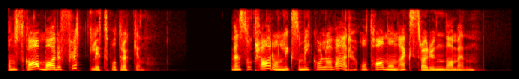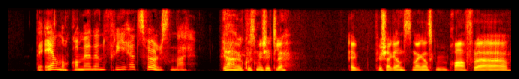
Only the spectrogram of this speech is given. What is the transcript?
Han skal bare flytte litt på trucken. Men så klarer han liksom ikke å la være å ta noen ekstra runder med den. Det er noe med den frihetsfølelsen der. Ja, jeg koste meg skikkelig. Jeg pusha grensene ganske bra, for det,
